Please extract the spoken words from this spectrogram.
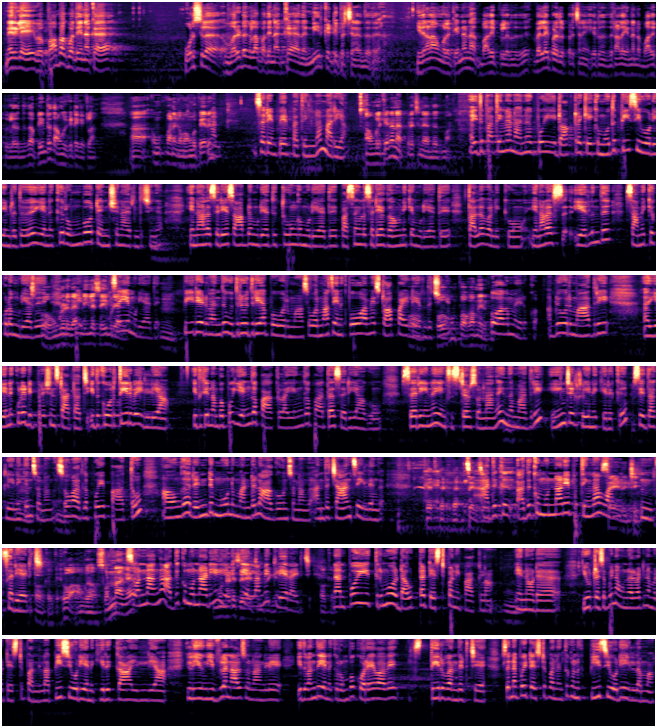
நேர்களே இப்போ பாப்பாக்கு பார்த்தீங்கன்னாக்கா ஒரு சில வருடங்களாக பார்த்தீங்கன்னாக்கா அந்த நீர்க்கட்டி பிரச்சனை இருந்தது. இதனால் அவங்களுக்கு என்னென்ன பாதிப்புகள் இருந்தது? வெள்ளைப்படுதல் பிரச்சனை இருந்ததுனால என்னென்ன பாதிப்புகள் இருந்தது? அப்படின்றது அவங்க கிட்ட கேட்கலாம் வணக்கம். உங்கள் பேர்? சார் என் பேர் பார்த்தீங்கன்னா மரியா. அவங்களுக்கு என்னென்ன பிரச்சனை இருந்ததுமா? இது பார்த்தீங்கன்னா நான் போய் டாக்டரை கேட்கும்போது பிசிஓடின்றது எனக்கு ரொம்ப டென்ஷனாக இருந்துச்சுங்க. என்னால் சரியாக சாப்பிட முடியாது தூங்க முடியாது பசங்களை சரியாக கவனிக்க முடியாது தலை வலிக்கும். என்னால் எழுந்து சமைக்க கூட முடியாது. செய்ய முடியாது. பீரியட் வந்து உதிரி உதிரியாக போகும் ஒரு மாதம் ஒரு மாதம் எனக்கு போகாமே ஸ்டாப் ஆகிட்டே இருந்துச்சு போகும் போகாமல் இருக்கும். போகாமல் அப்படியே ஒரு மாதிரி எனக்குள்ளே டிப்ரெஷன் ஸ்டார்ட் ஆச்சு. இதுக்கு ஒரு தீர்வே இல்லையா? இதுக்கு நம்ம போய் எங்கே பார்க்கலாம்? எங்கே பார்த்தா சரியாகும்? சரின்னு எங்கள் சிஸ்டர் சொன்னாங்க. இந்த மாதிரி ஏஞ்சல் கிளினிக் இருக்குது சித்தா கிளினிக்னு சொன்னாங்க. ஸோ அதில் போய் பார்த்தோம். அவங்க ரெண்டு மூணு மண்டலம் ஆகும்னு சொன்னாங்க. அந்த சான்ஸே இல்லைங்க. அதுக்கு அதுக்கு முன்னாடியே பார்த்தீங்களா. ம் சரியாயிடுச்சு ஓகே ஓ அவங்க சொன்னாங்க. சொன்னாங்க. அதுக்கு முன்னாடியே முன்னாடி எனக்கு எல்லாமே. கிளியர் ஆயிடுச்சு. நான் போய் திரும்ப ஒரு டவுட்டாக டெஸ்ட் பண்ணி பார்க்கலாம். என்னோட யூட்ரஸை போய் நான் இன்னொரு வாட்டி நம்ம டெஸ்ட் பண்ணலாம். பிசிஓடி எனக்கு இருக்கா? இல்லையா? இல்லை இவங்க இவ்வளோ நாள் சொன்னாங்களே. இது வந்து எனக்கு ரொம்ப குறைவாகவே தீர்வு வந்துடுச்சு. சரி நான் போய் டெஸ்ட் பண்ணதுக்கு உனக்கு பிசிஓடியே இல்லைம்மா.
